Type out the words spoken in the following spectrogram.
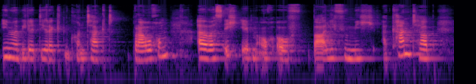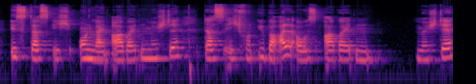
immer wieder direkten Kontakt brauchen. Aber was ich eben auch auf Bali für mich erkannt habe, ist, dass ich online arbeiten möchte, dass ich von überall aus arbeiten möchte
